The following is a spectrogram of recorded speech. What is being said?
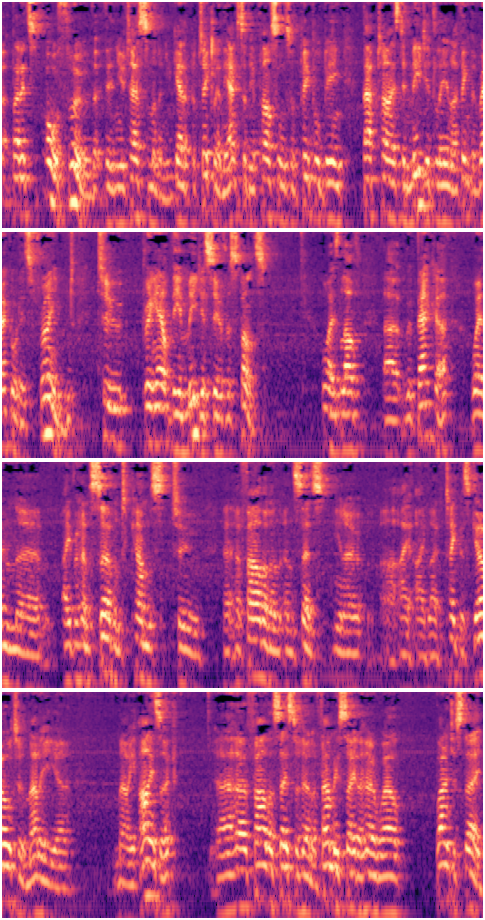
but, but it's all through the, the, New Testament, and you get it particularly in the Acts of the Apostles of people being baptized immediately, and I think the record is framed to bring out the immediacy of response. Always love uh, Rebecca when uh, Abraham's servant comes to uh, her father and, and, says, you know, I, would like to take this girl to marry, uh, marry Isaac. Uh, her father says to her, and her family say to her, well, why don't you stay?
